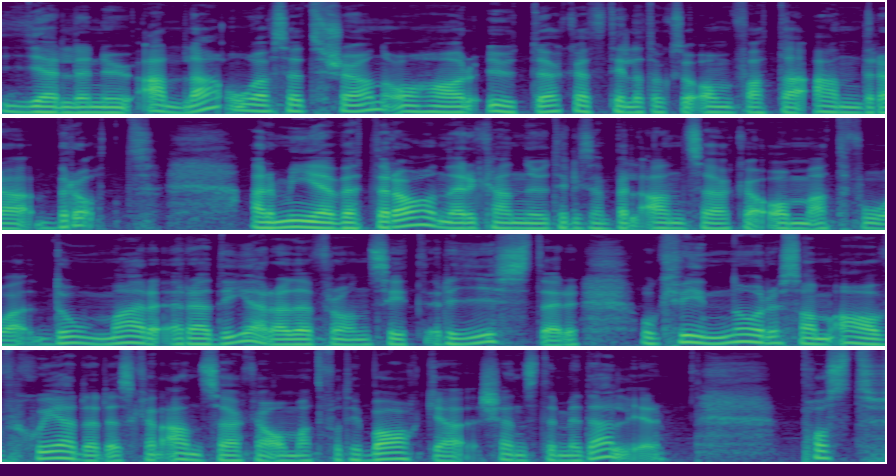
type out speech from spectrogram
gäller nu alla oavsett kön och har utökats till att också omfatta andra brott. Arméveteraner kan nu till exempel ansöka om att få domar raderade från sitt register och kvinnor som avskedades kan ansöka om att få tillbaka tjänstemedaljer. Post,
